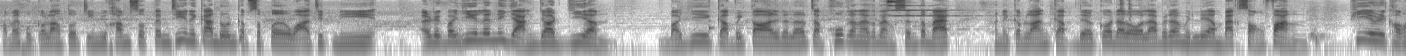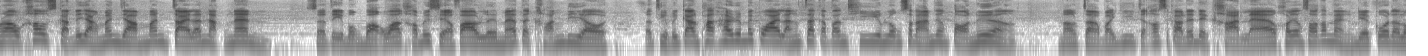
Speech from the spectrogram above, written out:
ทำให้ขุมกำลังตัวจริงมีความสดเต็มที่ในการดวลกับสเปอร์วันอาทิตย์นี้เอริกบายี่เล่นได้อย่างยอดเยี่ยม บายี่กับวิกตอร์ลินเดเลฟจับคู่กันในตำแหน่งเซนเตอร์แบ็กผนึกกำลังกับเดลโกดาโรและเบรดอนวิลเลียมแบ็กสองฝั่ง พี่เอริกของเราเข้าสกัดได้อย่างแม่นยำมั่นใจและหนักแน่นสติบ่งบอกว่าเขาไม่เสียฟาวเลยแม้แต่ครั้งเดียว และถือเป็นการพักแฮร์รี่แม็กควายหลังจากกัปตันทีมลงสนามอย่างต่อเนื่อง นอกจากบายี่จะเข้าสกัดได้เด็ดขาดแล้ว เขายังซ้อมตำแหน่งเดียโกดาโล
